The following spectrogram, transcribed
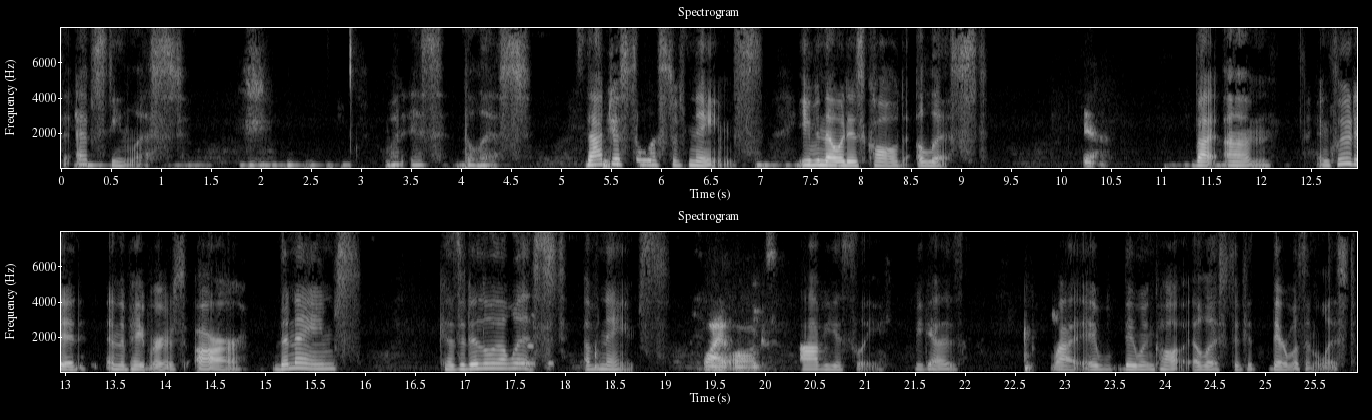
the Epstein list? What is the list? It's not just a list of names, even though it is called a list. Yeah. But um included in the papers are the names because it is a list of names. Flight logs. Obviously, because why it, they wouldn't call it a list if it, there wasn't a list.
